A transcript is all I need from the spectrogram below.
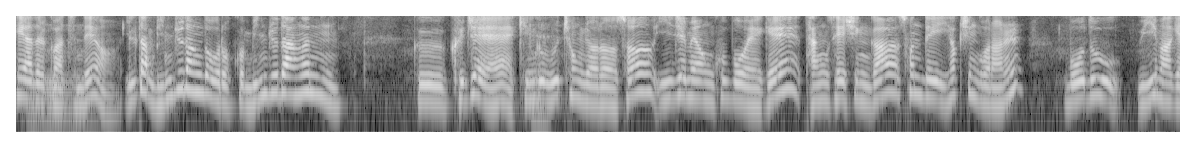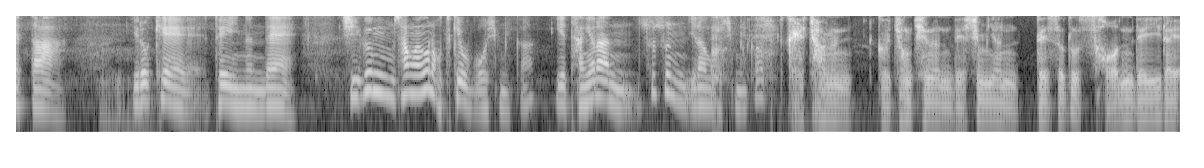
해야 될 것 같은데요. 일단 민주당도 그렇고 민주당은 그 그제 긴급 네. 의총 열어서 이재명 후보에게 당 쇄신과 선대위 혁신 권한을 모두 위임하겠다 이렇게 돼 있는데 지금 상황은 어떻게 보십니까? 이게 당연한 수순이라고 보십니까? 그 저는 그 정치는 몇십 년 됐어도 선대일에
